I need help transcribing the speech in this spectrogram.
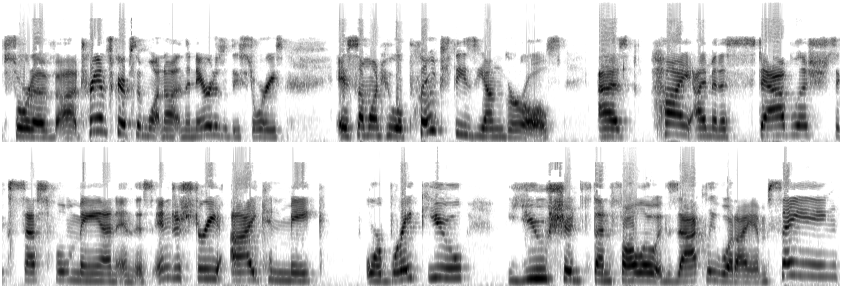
sort of uh, transcripts and whatnot and the narratives of these stories is someone who approached these young girls as hi i'm an established successful man in this industry. I can make or break you. You should then follow exactly what i am saying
